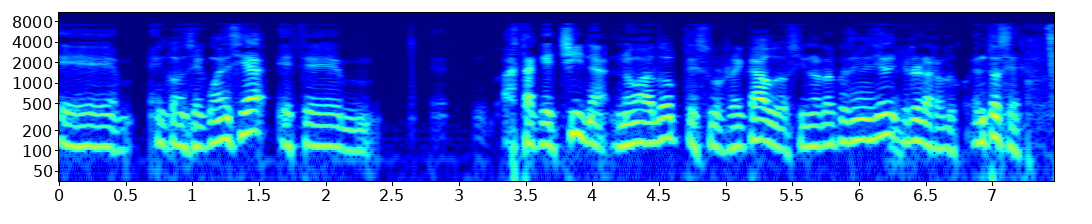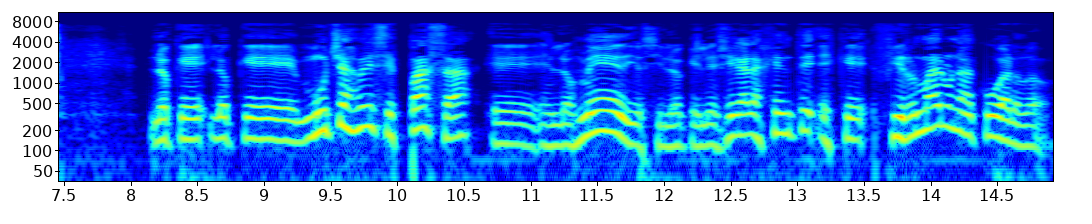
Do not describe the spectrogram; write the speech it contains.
Eh, en consecuencia, este, hasta que China no adopte sus recaudos y no reduzca sus emisiones, yo no la reduzco. Entonces, lo que, lo que muchas veces pasa eh, en los medios y lo que le llega a la gente es que firmar un acuerdo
